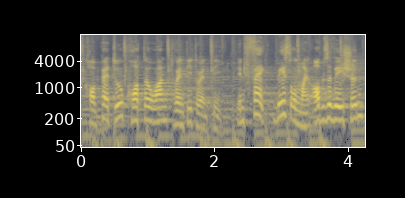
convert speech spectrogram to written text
compared to quarter 1 2020. In fact, based on my observation,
